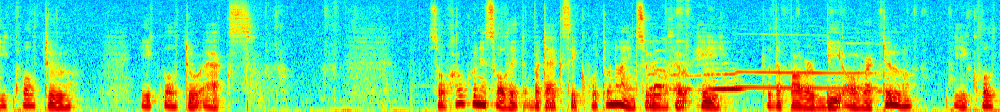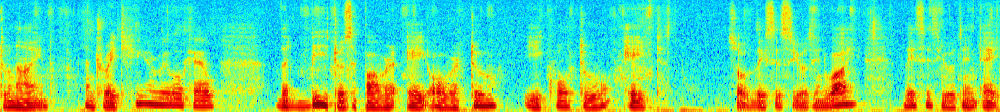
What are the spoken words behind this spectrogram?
equal to equal to x. So how can we solve it? But x equal to 9, so we will have a to the power b over 2 equal to 9. And right here we will have that b to the power a over 2 equal to 8. So this is using y, this is using a.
